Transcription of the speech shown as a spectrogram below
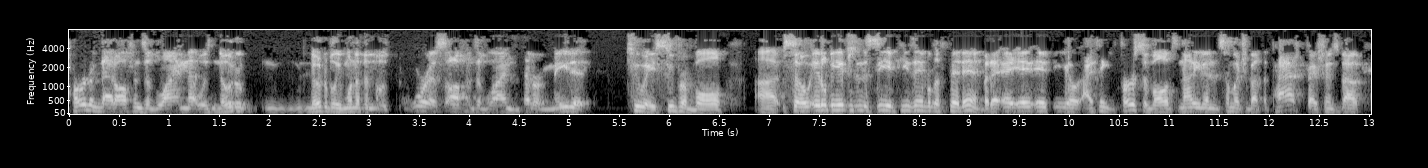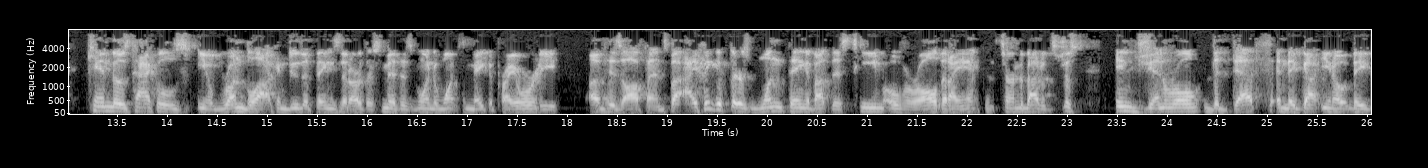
part of that offensive line that was notab- notably one of the most porous offensive lines that's ever made it to a Super Bowl. Uh, so it'll be interesting to see if he's able to fit in. But it, it, it, you know, I think first of all, it's not even so much about the pass protection; it's about can those tackles, you know, run block and do the things that Arthur Smith is going to want to make a priority of his offense. But I think if there's one thing about this team overall that I am concerned about, it's just in general, the depth, and they've got, you know, they,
